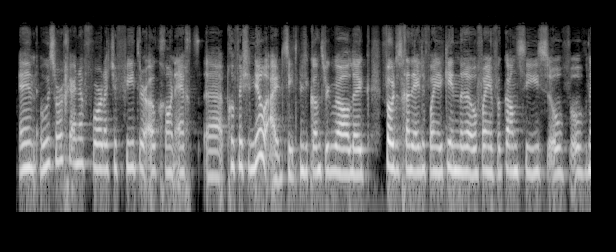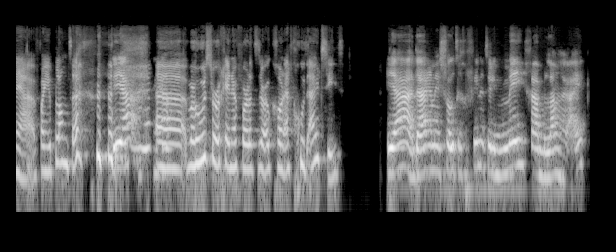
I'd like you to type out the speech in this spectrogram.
En hoe zorg je er nou voor dat je feed er ook gewoon echt uh, professioneel uitziet? Want je kan natuurlijk wel leuk foto's gaan delen van je kinderen of van je vakanties of, of nou ja, van je planten. Ja. ja. maar hoe zorg je ervoor dat het er ook gewoon echt goed uitziet? Ja, daarin is fotografie natuurlijk mega belangrijk.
